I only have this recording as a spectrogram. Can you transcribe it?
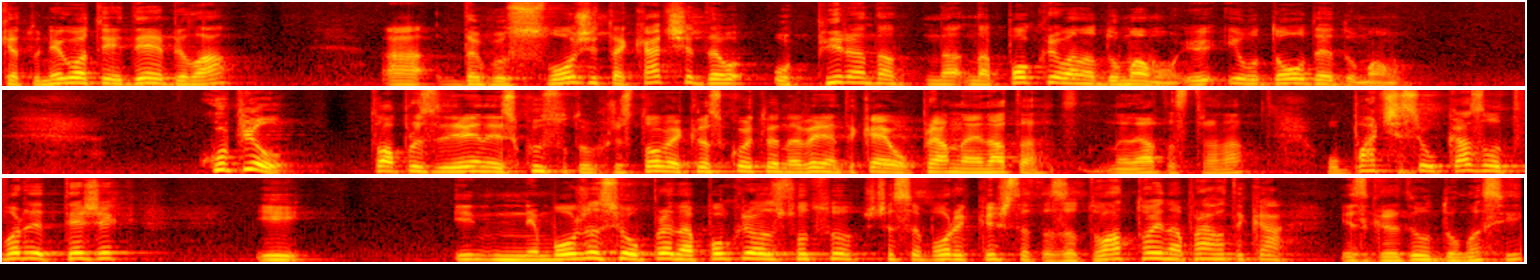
Като неговата идея била а, да го сложи така, че да опира на, на, на покрива на дома му и, и отдолу да е дома му. Купил това произведение на изкуството, Христовия кръст, който е наведен така и опрям на едната, на едната страна, обаче се оказал твърде тежък и, и не може да се опре на покрива, защото ще се бори къщата. Затова той направил така. Изградил дома си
